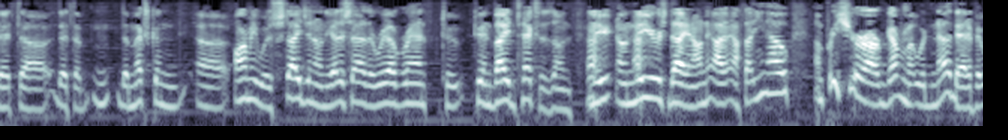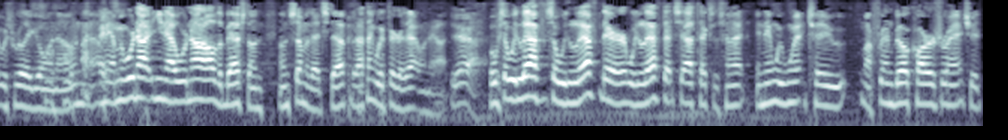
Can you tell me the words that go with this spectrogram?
that uh, that the the Mexican uh, army was staging on the other side of the Rio Grande to to invade Texas on New, on New Year's Day, and I, I thought, you know, I'm pretty sure our government would know that if it was really going on. Right. I mean, I mean, we're not, you know, we're not all the best on on some of that stuff, but I think we figured that one out. Yeah. So we left. So we left there. We left that South Texas hunt, and then we went to my friend Bill Carter's ranch at,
